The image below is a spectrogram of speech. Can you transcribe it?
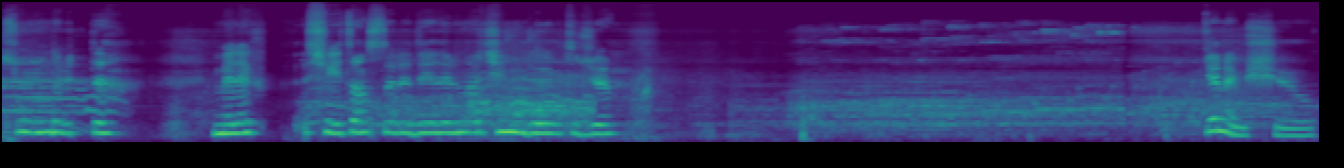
Sonunda bitti. Melek şeytan star hediyelerini açayım videoyu bitireceğim. Gene bir şey yok.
